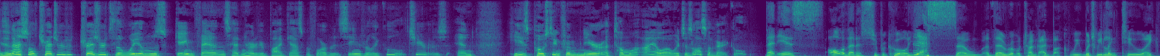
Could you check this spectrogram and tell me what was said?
He's a national treasure treasure to the Williams game fans. Hadn't heard of your podcast before, but it seems really cool. Cheers. And he's posting from near Ottumwa, Iowa, which is also very cool. That is all of that is super cool. Yes, so the Robotron guidebook, we, which we linked to, like,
